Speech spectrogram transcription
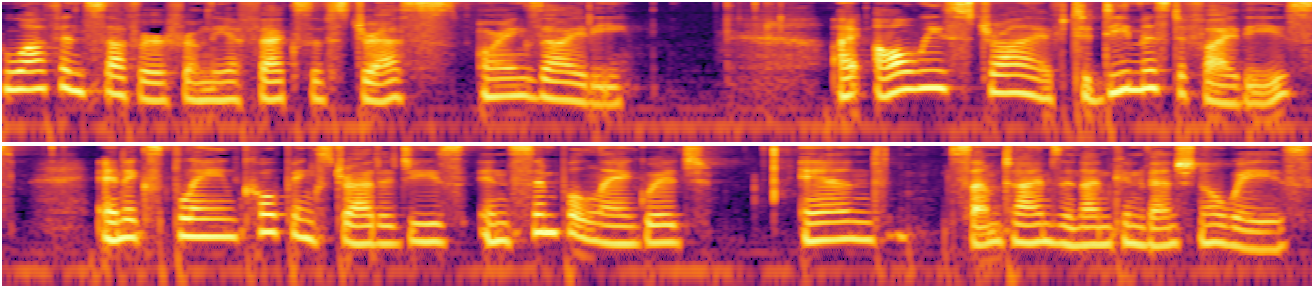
who often suffer from the effects of stress or anxiety. I always strive to demystify these and explain coping strategies in simple language and sometimes in unconventional ways.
